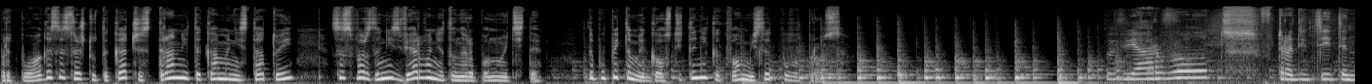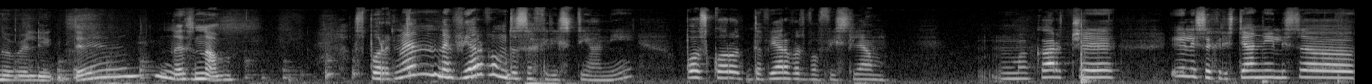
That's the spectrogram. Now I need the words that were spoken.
Предполага се също така, че странните камени статуи са свързани с вярванията на рапануйците. Да попитаме гостите ни какво мислят по въпроса. Вярват в традициите на Великден. Не знам. Според мен не вярвам да са християни, по-скоро да вярват в ислям. Макар, че или са християни, или са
